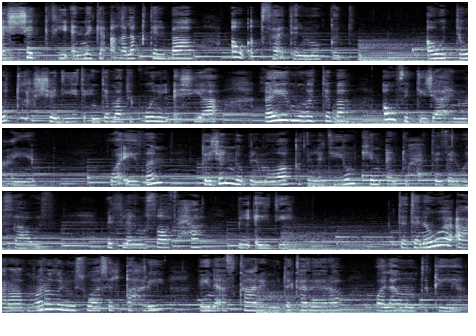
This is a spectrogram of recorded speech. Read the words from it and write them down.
الشك في أنك أغلقت الباب أو أطفأت الموقد. أو التوتر الشديد عندما تكون الأشياء غير مرتبة أو في اتجاه معين. وأيضا تجنب المواقف التي يمكن أن تحفز الوساوس مثل المصافحة بالأيدي. تتنوع أعراض مرض الوسواس القهري بين أفكار متكررة ولا منطقية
